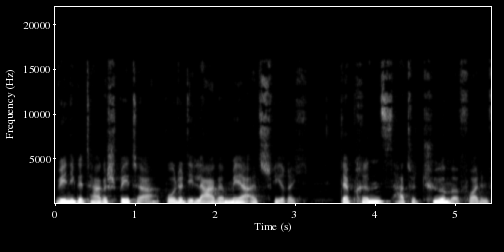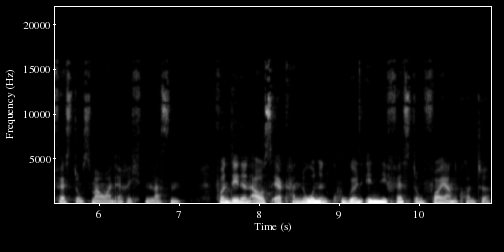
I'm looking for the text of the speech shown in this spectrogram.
Wenige Tage später wurde die Lage mehr als schwierig. Der Prinz hatte Türme vor den Festungsmauern errichten lassen, von denen aus er Kanonenkugeln in die Festung feuern konnte,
